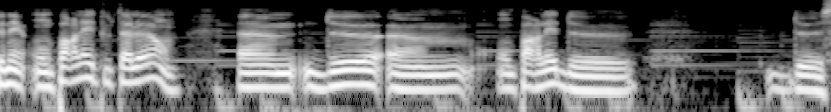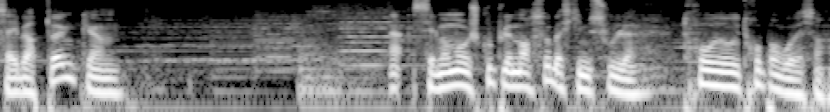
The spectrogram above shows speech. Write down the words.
Tenez, on parlait tout à l'heure euh, de, euh, de de Cyberpunk. Ah, c'est le moment où je coupe le morceau parce qu'il me saoule. Trop, trop angoissant.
